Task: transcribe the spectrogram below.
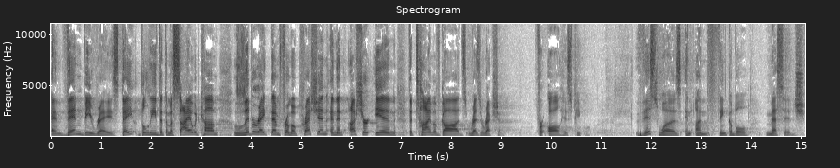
and then be raised. They believed that the Messiah would come, liberate them from oppression, and then usher in the time of God's resurrection for all his people. This was an unthinkable message,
